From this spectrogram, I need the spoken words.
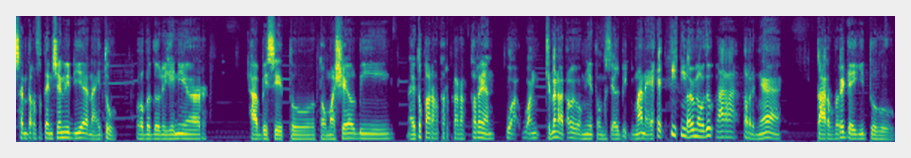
center of attention dia nah itu Robert Downey Jr. habis itu Thomas Shelby nah itu karakter-karakter yang wah wang, kita nggak tahu wanginya Thomas Shelby gimana ya tapi maksud karakternya karakternya kayak gitu.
